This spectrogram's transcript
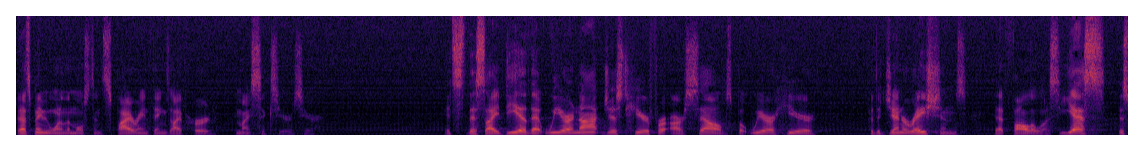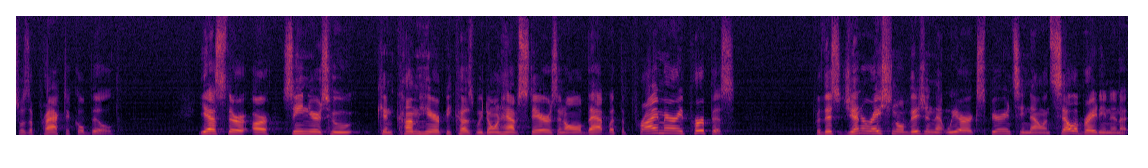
That's maybe one of the most inspiring things I've heard in my six years here. It's this idea that we are not just here for ourselves, but we are here for the generations that follow us. Yes, this was a practical build. Yes, there are seniors who can come here because we don't have stairs and all of that, but the primary purpose for this generational vision that we are experiencing now and celebrating in a,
